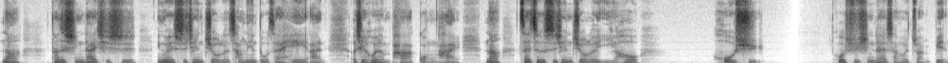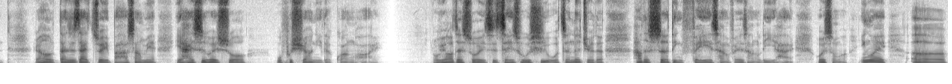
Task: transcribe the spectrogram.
那她的心态其实因为时间久了，常年躲在黑暗，而且会很怕光害。那在这个时间久了以后，或许或许心态上会转变，然后但是在嘴巴上面也还是会说。我不需要你的关怀。我又要再说一次，这出戏我真的觉得它的设定非常非常厉害。为什么？因为呃，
